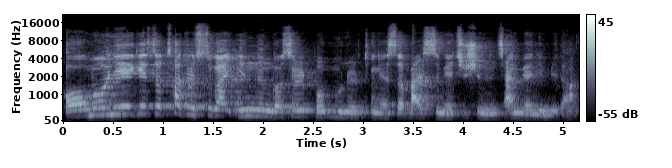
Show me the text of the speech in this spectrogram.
어머니에게서 찾을 수가 있는 것을 본문을 통해서 말씀해 주시는 장면입니다.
